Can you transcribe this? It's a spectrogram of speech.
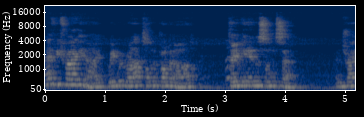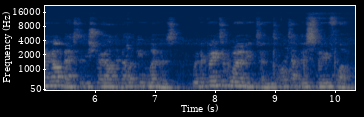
Every Friday night we would relax on the promenade, taking in the sunset, and trying our best to destroy our developing livers with a crate of Worthingtons or Tetley's smooth flow.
